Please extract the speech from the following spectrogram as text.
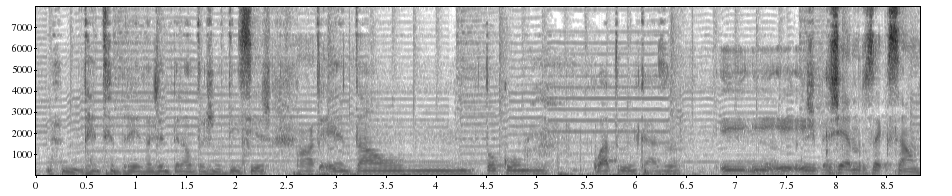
dentro em breve a gente terá outras notícias. Então estou com quatro em casa. E, e- e- que géneros é que são?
